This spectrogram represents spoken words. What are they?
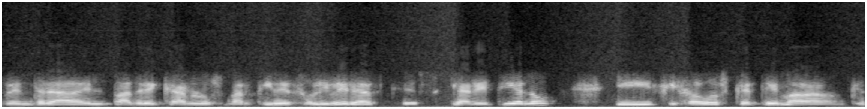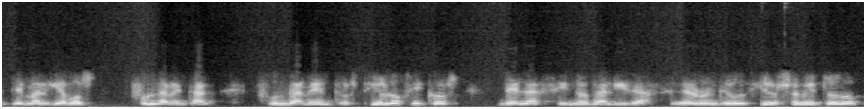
vendrá el padre Carlos Martínez Oliveras que es claretiano y fijaos qué tema qué tema digamos fundamental. Fundamentos teológicos de la sinodalidad. Será una introducción sobre todo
